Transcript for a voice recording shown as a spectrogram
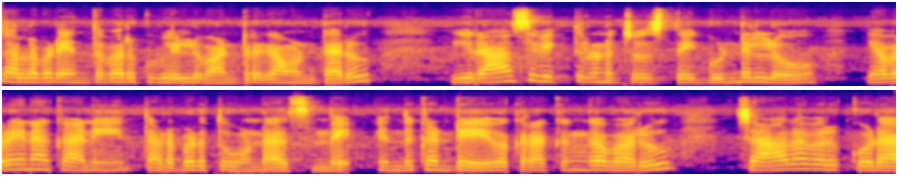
చల్లబడేంత వరకు వీళ్ళు ఒంటరిగా ఉంటారు. ఈ రాశి వ్యక్తులను చూస్తే గుండెల్లో ఎవరైనా కానీ తడబడుతూ ఉండాల్సిందే. ఎందుకంటే ఒక రకంగా వారు చాలా వరకు కూడా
